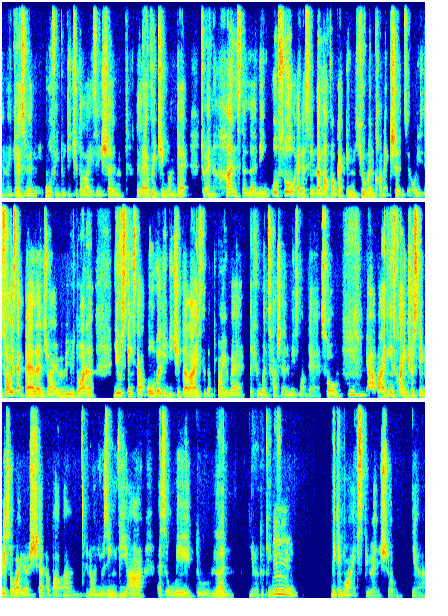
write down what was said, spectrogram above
And I guess mm-hmm. when we move into digitalization, leveraging on that to enhance the learning, also at the same time, not forgetting human connections. It's always that balance, right? We, we don't want to use things that are overly digitalized to the point where the human touch element is not there. So mm-hmm. yeah, but I think it's quite interesting based on what you have shared about um, you know, using VR as a way to learn, you know, to game mm. make it more experiential. Yeah.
